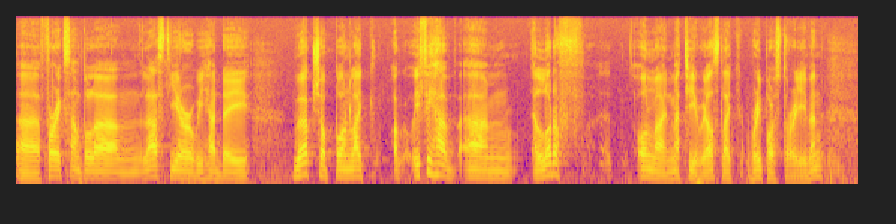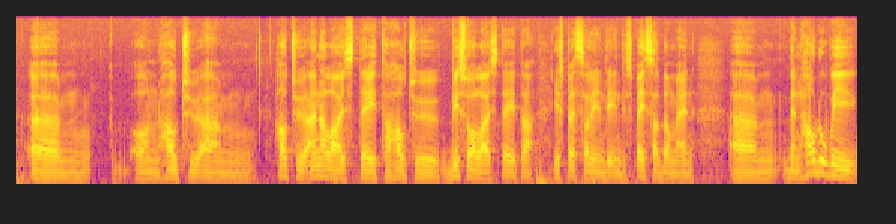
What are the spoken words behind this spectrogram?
Uh, for example, um, last year we had a workshop on like, uh, if you have um, a lot of online materials, like repository even, um, on how to um, how to analyze data, how to visualize data, especially in the, in the spatial domain, um, then how do we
